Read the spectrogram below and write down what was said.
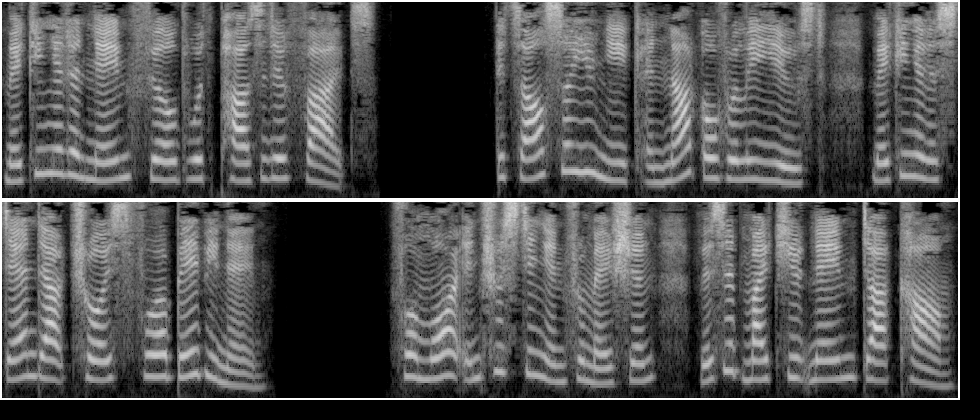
making it a name filled with positive vibes. It's also unique and not overly used, making it a standout choice for a baby name. For more interesting information, visit mycutename.com.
